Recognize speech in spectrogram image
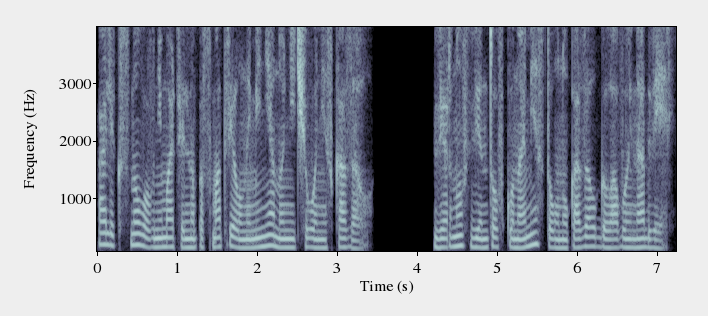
Алекс снова внимательно посмотрел на меня, но ничего не сказал. Вернув винтовку на место, он указал головой на дверь.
